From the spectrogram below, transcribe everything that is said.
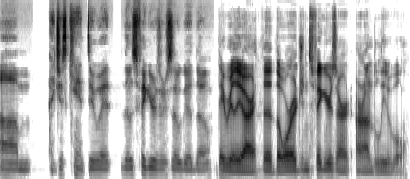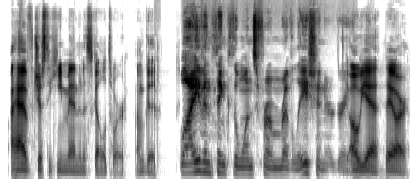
Um, I just can't do it. Those figures are so good, though. they really are. the The Origins figures are are unbelievable. I have just a He Man and a Skeletor. I'm good. Well, I even think the ones from Revelation are great. Oh yeah, they are.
